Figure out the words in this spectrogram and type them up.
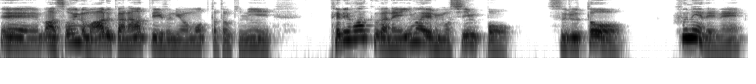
えー、まあそういうのもあるかなっていうふうに思った時に、テレワークがね、今よりも進歩すると、船でね、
